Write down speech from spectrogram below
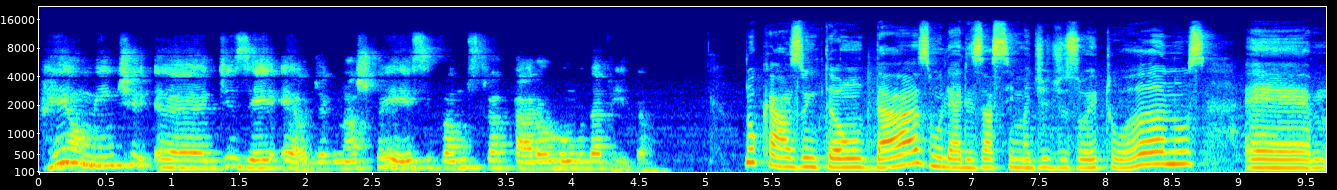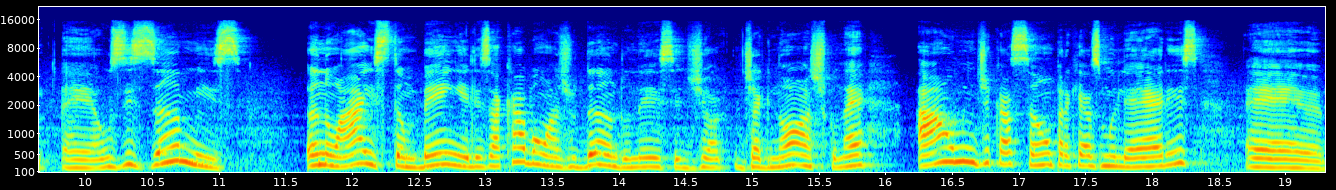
realmente é, dizer, é, o diagnóstico é esse, vamos tratar ao longo da vida. No caso, então, das mulheres acima de 18 anos, é, é, os exames anuais também, eles acabam ajudando nesse diagnóstico, né? Há uma indicação para que as mulheres é,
